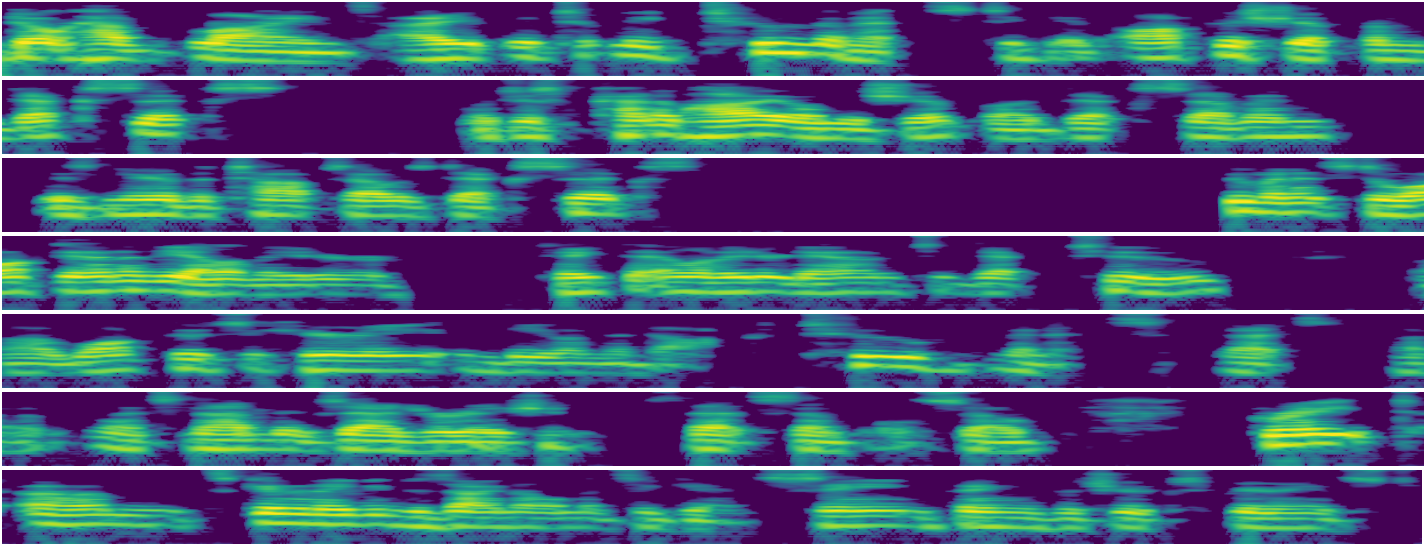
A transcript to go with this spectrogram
don't have lines. I it took me two minutes to get off the ship from deck six, which is kind of high on the ship. Uh, deck seven is near the top, so I was deck six. Two minutes to walk down to the elevator, take the elevator down to deck two, uh, walk through security, and be on the dock. Two minutes. That's uh, that's not an exaggeration. It's that simple. So Great um, Scandinavian design elements again. Same thing that you experienced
